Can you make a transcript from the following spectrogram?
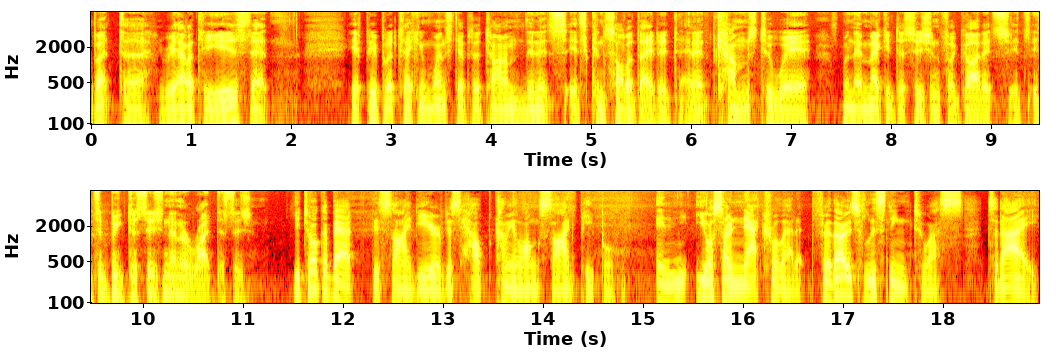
but uh, reality is that if people are taking one step at a time, then it's it's consolidated and it comes to where when they make a decision for God, it's it's it's a big decision and a right decision. You talk about this idea of just help coming alongside people, and you're so natural at it. For those listening to us today,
